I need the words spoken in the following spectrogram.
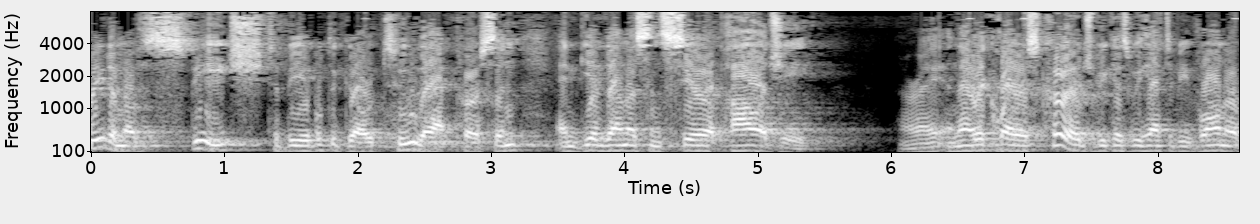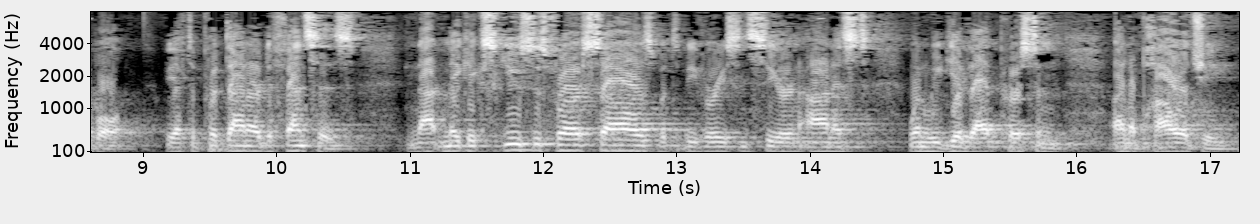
freedom of speech to be able to go to that person and give them a sincere apology. Alright? And that requires courage because we have to be vulnerable. We have to put down our defenses. Not make excuses for ourselves, but to be very sincere and honest when we give that person an apology.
